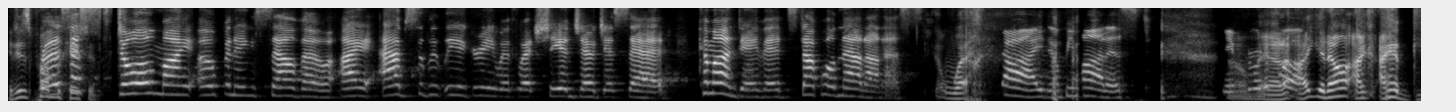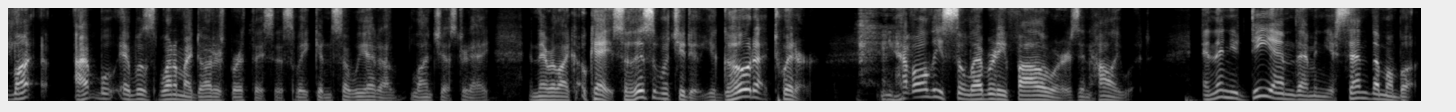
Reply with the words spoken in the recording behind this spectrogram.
It is publication. Rosa publication. stole my opening salvo. I absolutely agree with what she and Joe just said. Come on, David, stop holding out on us. Well, Shy, don't be modest. David oh, wrote a man. book. I, you know, I, I had lunch. I, it was one of my daughter's birthdays this week, and so we had a lunch yesterday, and they were like, "Okay, so this is what you do: you go to Twitter, and you have all these celebrity followers in Hollywood, and then you DM them and you send them a book.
